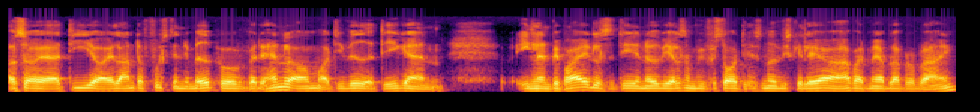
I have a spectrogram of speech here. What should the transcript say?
Og så er de og alle andre fuldstændig med på, hvad det handler om, og de ved, at det ikke er en, en eller anden bebrejdelse, det er noget, vi alle sammen vi forstår, det er sådan noget, vi skal lære at arbejde med, og bla bla bla, ikke?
